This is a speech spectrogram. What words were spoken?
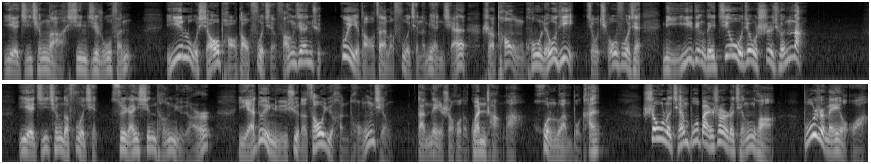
叶吉清啊，心急如焚，一路小跑到父亲房间去。跪倒在了父亲的面前，是痛哭流涕，就求父亲：“你一定得救救世群呐！”叶吉清的父亲虽然心疼女儿，也对女婿的遭遇很同情，但那时候的官场啊，混乱不堪，收了钱不办事的情况不是没有啊。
